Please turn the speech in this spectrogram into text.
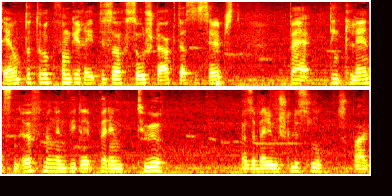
Der Unterdruck vom Gerät ist auch so stark, dass es selbst bei den kleinsten Öffnungen wieder bei dem Tür, also bei dem Schlüsselspalt,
